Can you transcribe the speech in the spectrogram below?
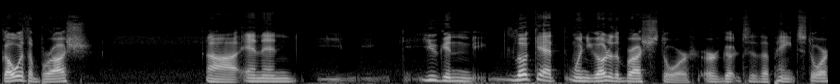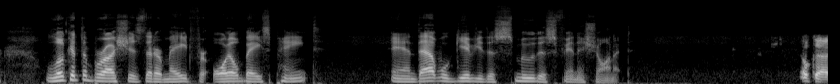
go with a brush, uh, and then you, can look at when you go to the brush store or go to the paint store. Look at the brushes that are made for oil based paint, and that will give you the smoothest finish on it. Okay.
